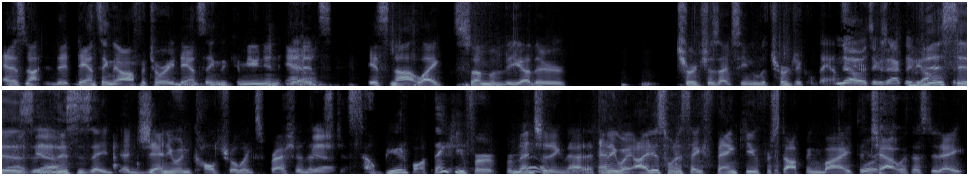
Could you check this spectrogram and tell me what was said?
and it's not the, dancing the offertory, dancing the communion, and Yeah. it's it's not like some of the other churches I've seen liturgical dance. no here. it's exactly the this opposite of that. is yeah. this is a, a genuine cultural expression that is Yeah. just so beautiful. Thank you for for mentioning cool. that. Anyway, I just want to say thank you for stopping by to chat with us today.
